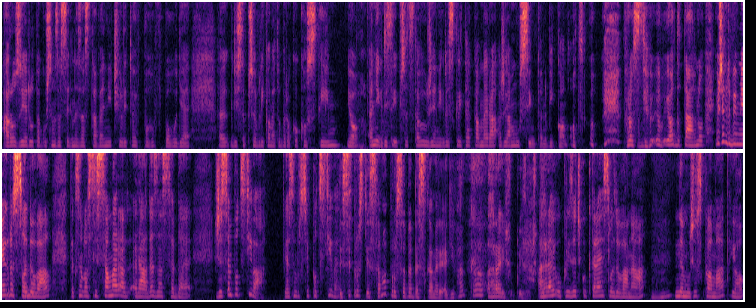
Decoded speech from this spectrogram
a rozjedu, tak už jsem zase k nezastavení, čili to je v pohodě. Eh, když se převlíkám, je to beru jako kostým, jo. No, a někdy si i představuju, že je někde skrytá kamera a že já musím ten výkon od prostě jo, dotáhnout. Jo, že kdyby mě někdo sledoval, tak jsem vlastně sama ráda za sebe, že jsem poctivá. Já jsem prostě poctivec. Ty jsi prostě sama pro sebe bez kamery a diváka a hraješ uklízečku. A hraju uklízečku, která je sledovaná. Mm-hmm. Nemůžu zklamat, jo.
